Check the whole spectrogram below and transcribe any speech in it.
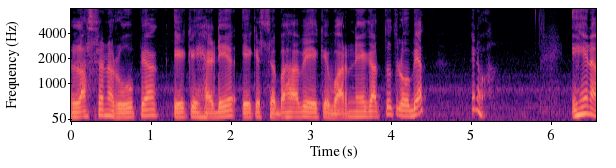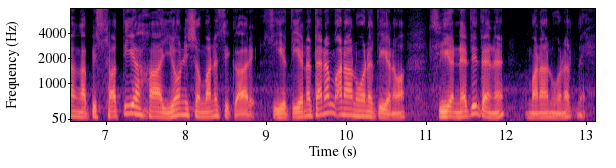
ලස්සන රූපයක්, ඒකේ හැඩය, ඒකේ ස්වභාවය, ඒකේ වර්ණය ගත්තොත් ලෝභයක් එනවා. එහෙනම් අපි සතිය හා යෝනිසෝ මනසිකාරය සිය තියෙන තැන මනානුවන තියෙනවා. සිය නැති තැන මනානුවනත් නැහැ.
